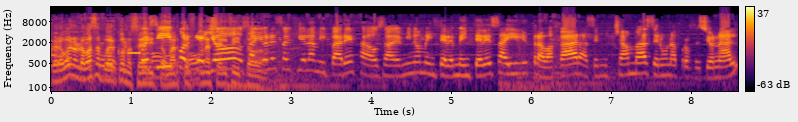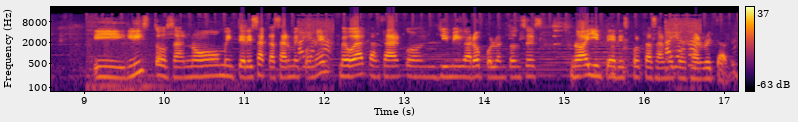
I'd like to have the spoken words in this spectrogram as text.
Pero bueno, lo vas a poder conocer Pues y sí, tomarte porque una yo, selfie y o sea, todo. yo le soy fiel a mi pareja, o sea, de mí no me, inter- me interesa ir, trabajar, hacer mi chamba, ser una profesional y listo, o sea, no me interesa casarme con él, me voy a casar con Jimmy Garoppolo, entonces no hay interés por casarme con Henry Cavill.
